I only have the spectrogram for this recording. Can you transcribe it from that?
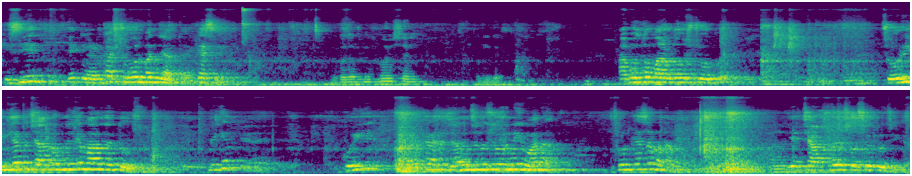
किसी एक लड़का चोर बन जाता है, कैसे? आप बोल तो मार दो उस चोर को। चोरी किया तो चार लोग मिलकर मार देते हो उसको। लेकिन कोई लड़का ऐसे जन्म से तो चोर नहीं हुआ ना। चोर कैसे बना हुआ? ये चैप्टर है सोशियोलॉजी का।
